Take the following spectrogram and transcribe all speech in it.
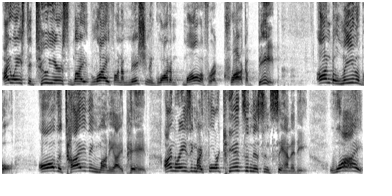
I wasted two years of my life on a mission in Guatemala for a crock of beep. Unbelievable. All the tithing money I paid. I'm raising my four kids in this insanity. Why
